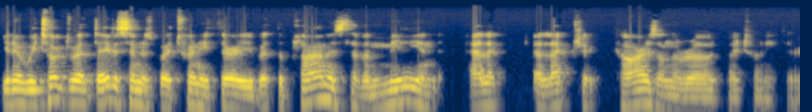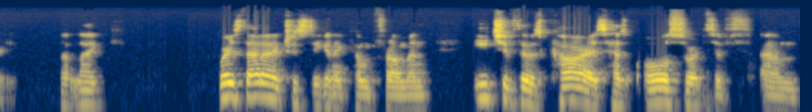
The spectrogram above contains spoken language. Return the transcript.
you know, we talked about data centers by 2030, but the plan is to have a million ele- electric cars on the road by 2030. But like, where's that electricity going to come from? And each of those cars has all sorts of um,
